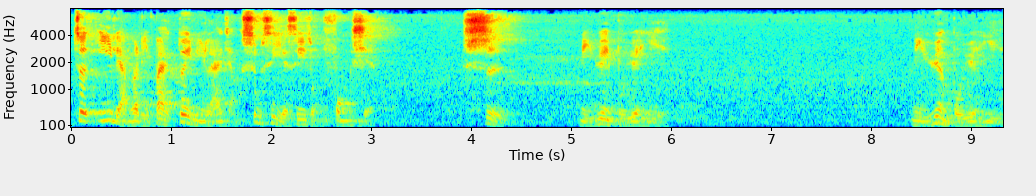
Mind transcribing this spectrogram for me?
这一两个礼拜对你来讲是不是也是一种风险？是，你愿不愿意？你愿不愿意？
